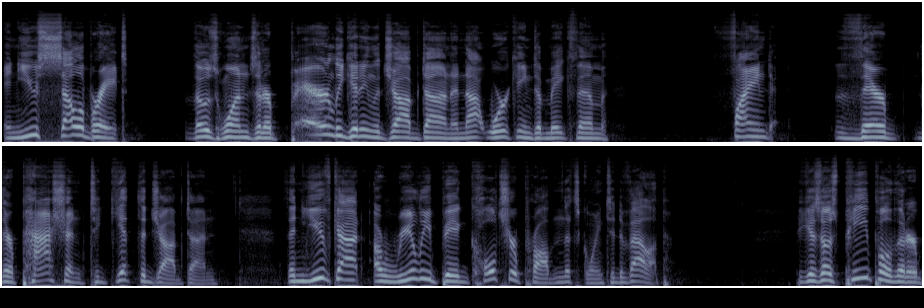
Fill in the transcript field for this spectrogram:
and you celebrate those ones that are barely getting the job done and not working to make them find their their passion to get the job done, then you've got a really big culture problem that's going to develop. Because those people that are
